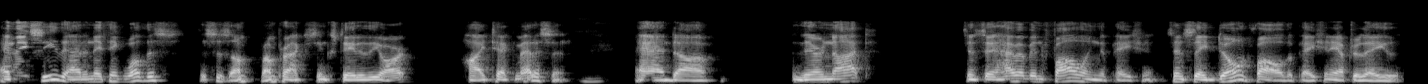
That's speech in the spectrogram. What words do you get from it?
And they see that and they think, well, this this is I'm, I'm practicing state of the art, high tech medicine, mm-hmm. and uh, they're not since they haven't been following the patient, since they don't follow the patient after they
